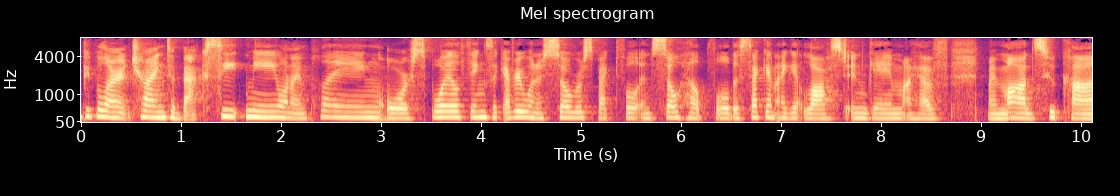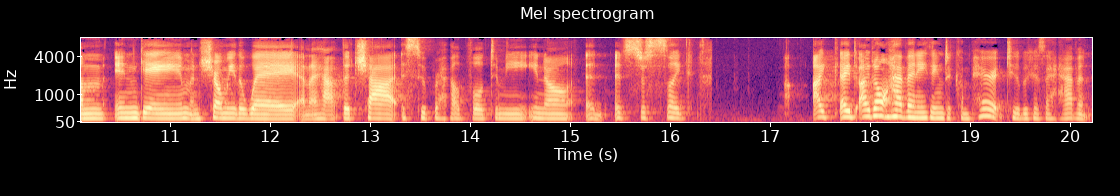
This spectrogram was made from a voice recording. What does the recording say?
people aren't trying to backseat me when I'm playing mm-hmm. or spoil things. Like everyone is so respectful and so helpful. The second I get lost in game, I have my mods who come in game and show me the way, and I have the chat is super helpful to me. You know, and it's just like. I, I, I don't have anything to compare it to because I haven't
